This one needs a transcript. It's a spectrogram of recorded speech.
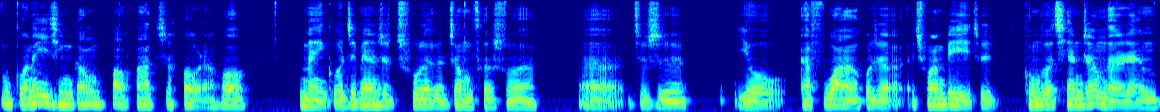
嗯，国内疫情刚爆发之后，然后美国这边是出了个政策，说，呃，就是有 F1 或者 H1B 这工作签证的人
